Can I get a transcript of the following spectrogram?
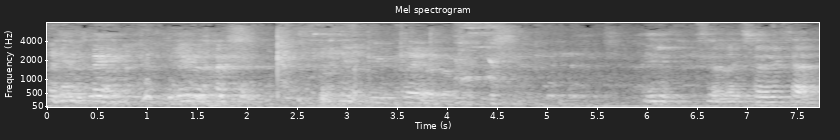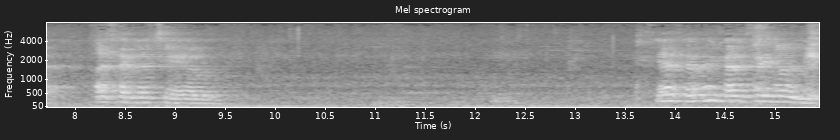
सर्व येथील त्यांचे सुख होतं हे अतिशय नाही आहे सर्व सविता हा सगळा चेहरा त्या सर्व कार्यक्रमामध्ये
